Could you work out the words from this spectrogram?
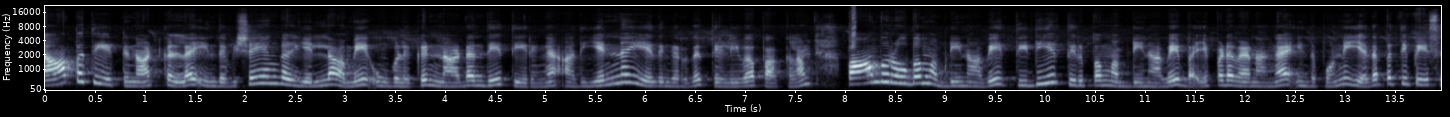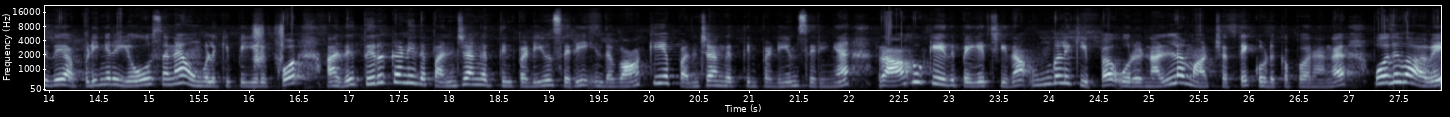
நாற்பத்தி எட்டு நாட்களில் இந்த விஷயங்கள் எல்லாமே உங்களுக்கு நடந்தே தீருங்க. அது என்ன ஏதுங்கிறத தெளிவாக பார்க்கலாம். பாம்பு ரூபம் அப்படின்னாவே திடீர் திருப்பம் அப்படின்னாவே பயப்பட வேணாங்க. இந்த பொண்ணு எதை பற்றி பேசுது அப்படிங்கிற யோசனை உங்களுக்கு இப்போ இருக்கோ அது திருக்கணித பஞ்சாங்கத்தின் படியும் சரி இந்த வாக்கிய பஞ்சாங்கத்தின் படியும் சரிங்க. ராகு கேது பெயர்ச்சி தான் உங்களுக்கு இப்போ ஒரு நல்ல மாற்றத்தை கொடுக்க போகிறாங்க பொதுவாகவே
